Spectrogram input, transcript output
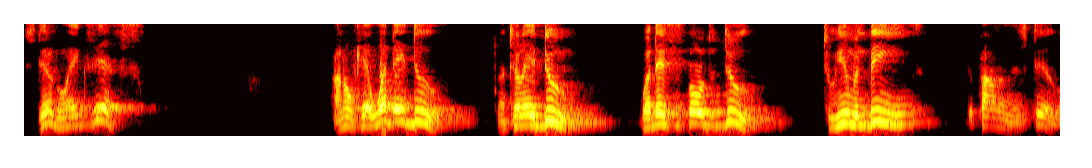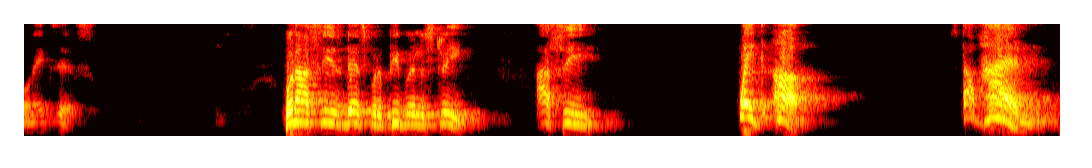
Still gonna exist. I don't care what they do until they do what they're supposed to do to human beings, the problem is still going to exist. What I see is this for the people in the street. I see, wake up. Stop hiding.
